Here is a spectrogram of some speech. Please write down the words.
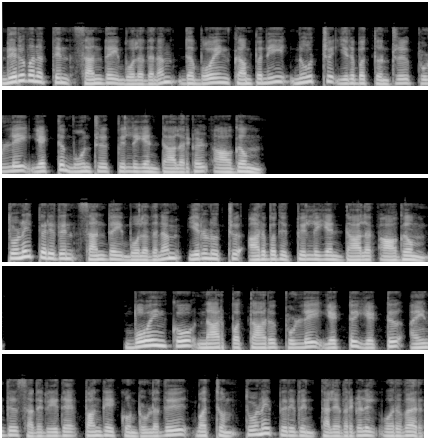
நிறுவனத்தின் சந்தை மூலதனம் த போயிங் கம்பெனி நூற்று இருபத்தொன்று புள்ளி எட்டு மூன்று பில்லியன் டாலர்கள் ஆகும். துணைப்பிரிவின் சந்தை மூலதனம் இருநூற்று அறுபது பில்லியன் டாலர் ஆகும். போயிங்கோ நாற்பத்தாறு புள்ளி எட்டு எட்டு ஐந்து சதவீத பங்கைக் கொண்டுள்ளது மற்றும் துணைப்பிரிவின் தலைவர்களில் ஒருவர்.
